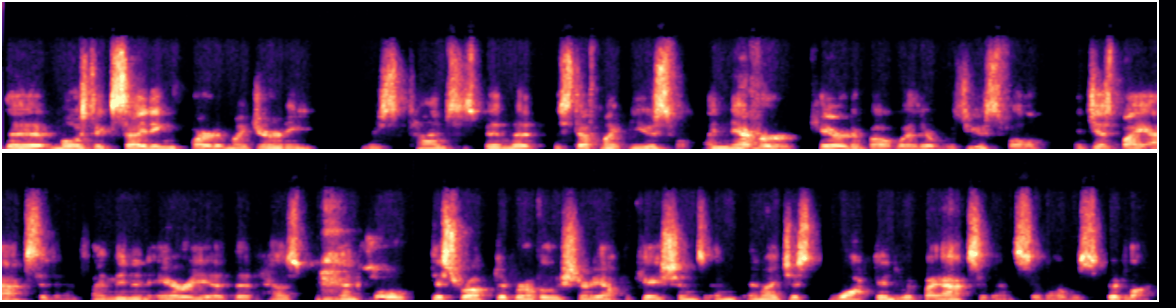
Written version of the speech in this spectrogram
the most exciting part of my journey recent times has been that the stuff might be useful. I never cared about whether it was useful. And just by accident, I'm in an area that has potential disruptive revolutionary applications. And, and I just walked into it by accident. So that was good luck.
